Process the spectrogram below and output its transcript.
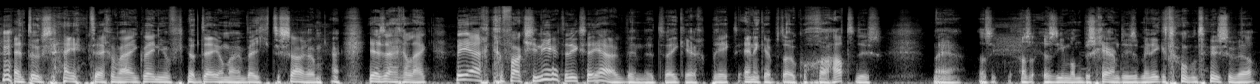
en toen zei je tegen mij, ik weet niet of je dat deed om mij een beetje te sarren, maar jij zei gelijk, ben je eigenlijk gevaccineerd? En ik zei, ja, ik ben eh, twee keer geprikt en ik heb het ook al gehad. Dus nou ja, als, ik, als, als iemand beschermd is, dan ben ik het ondertussen wel.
